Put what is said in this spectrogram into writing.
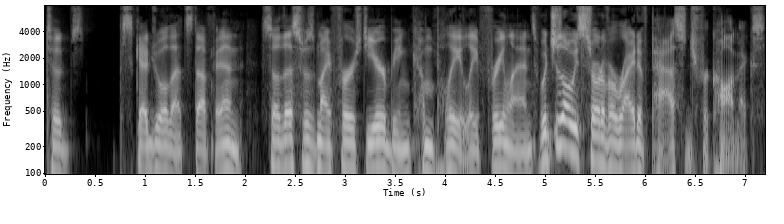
to schedule that stuff in. So this was my first year being completely freelance, which is always sort of a rite of passage for comics.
